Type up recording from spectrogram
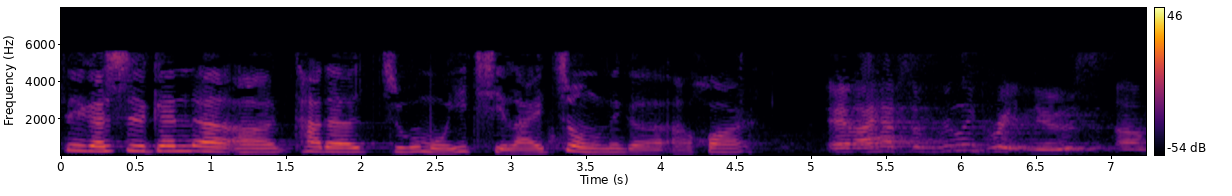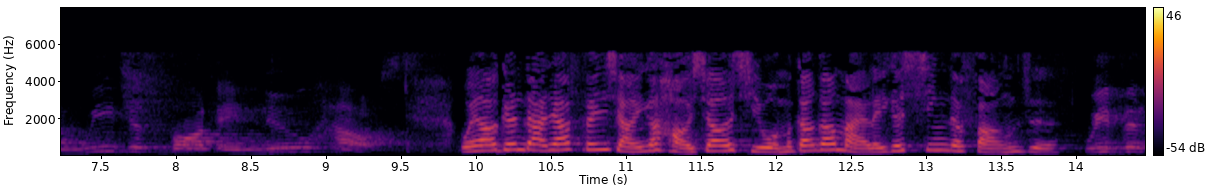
这个是跟呃呃他的祖母一起来种那个呃花儿。And I have some really great news. Um, we just bought a new house. 我要跟大家分享一个好消息，我们刚刚买了一个新的房子。We've been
